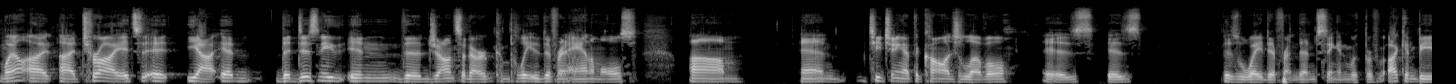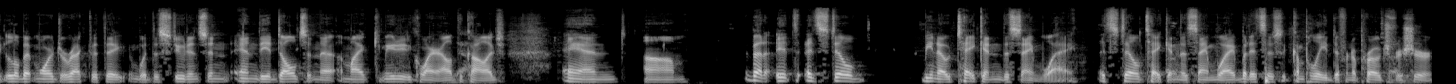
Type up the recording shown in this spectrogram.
well, I, I try. It's it, yeah. It, the Disney in the Johnson are completely different animals, um, and teaching at the college level is is is way different than singing with. I can be a little bit more direct with the with the students and and the adults in the my community choir out yeah. the college, and um, but it's it's still you know taken the same way. It's still taken the same way, but it's a completely different approach for sure.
